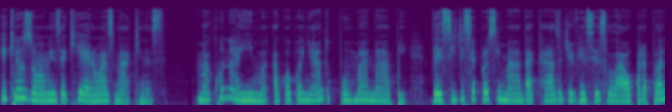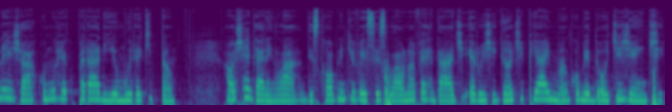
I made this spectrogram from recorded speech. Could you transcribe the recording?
e que os homens é que eram as máquinas. Macunaíma, acompanhado por Manap, decide se aproximar da casa de Venceslau para planejar como recuperaria o Muiraquitã. Ao chegarem lá, descobrem que Venceslau na verdade era o gigante Piaimã comedor de gente,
